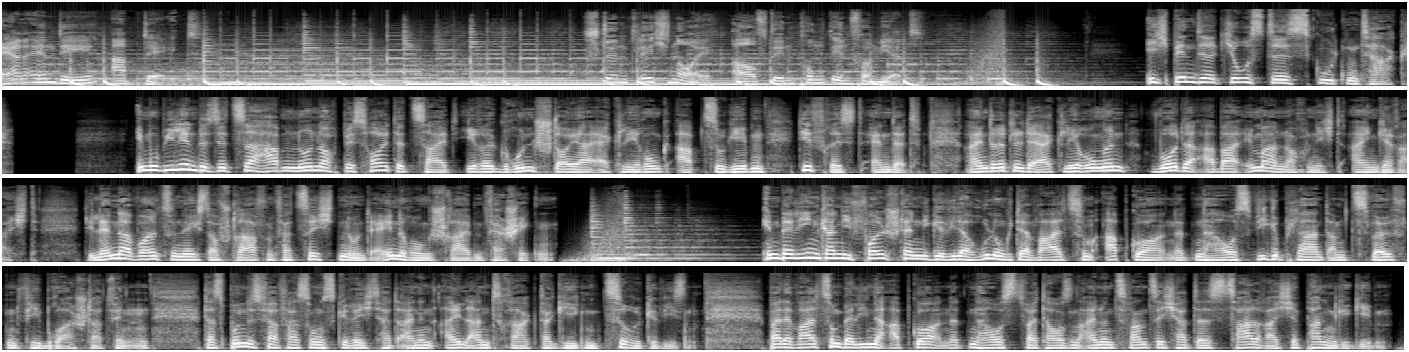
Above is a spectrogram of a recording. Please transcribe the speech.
RND Update. Stündlich neu. Auf den Punkt informiert. Ich bin Dirk Justes. Guten Tag. Immobilienbesitzer haben nur noch bis heute Zeit, ihre Grundsteuererklärung abzugeben. Die Frist endet. Ein Drittel der Erklärungen wurde aber immer noch nicht eingereicht. Die Länder wollen zunächst auf Strafen verzichten und Erinnerungsschreiben verschicken. In Berlin kann die vollständige Wiederholung der Wahl zum Abgeordnetenhaus wie geplant am 12. Februar stattfinden. Das Bundesverfassungsgericht hat einen Eilantrag dagegen zurückgewiesen. Bei der Wahl zum Berliner Abgeordnetenhaus 2021 hatte es zahlreiche Pannen gegeben.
